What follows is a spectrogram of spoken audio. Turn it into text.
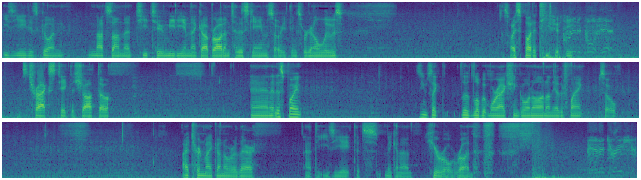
Easy 8 is going nuts on the T2 medium that got brought into this game, so he thinks we're going to lose. So I spot a T50. Critical. His tracks take the shot though. And at this point, seems like a little bit more action going on on the other flank, so I turn my gun over there at the Easy 8 that's making a hero run. Penetration.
